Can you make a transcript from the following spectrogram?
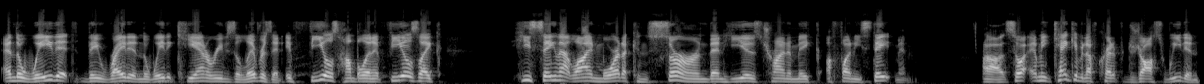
And the way that they write it and the way that Keanu Reeves delivers it, it feels humble and it feels like he's saying that line more out of concern than he is trying to make a funny statement. Uh, so I mean, can't give enough credit for Joss Whedon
